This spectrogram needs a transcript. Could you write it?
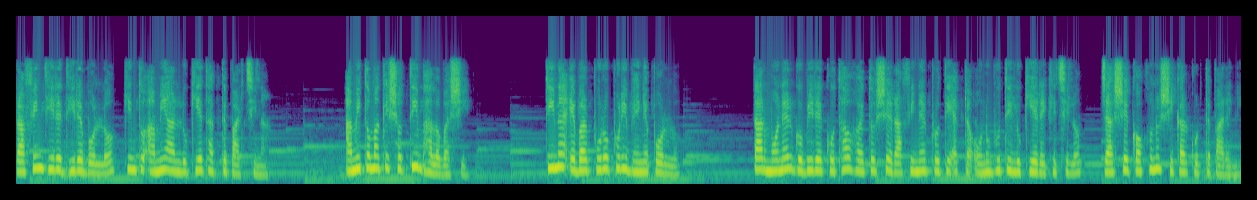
রাফিন ধীরে ধীরে বলল, কিন্তু আমি আর লুকিয়ে থাকতে পারছি না। আমি তোমাকে সত্যিই ভালোবাসি। টিনা এবার পুরোপুরি ভেঙে পড়ল। তার মনের গভীরে কোথাও হয়তো সে রাফিনের প্রতি একটা অনুভূতি লুকিয়ে রেখেছিল, যা সে কখনো স্বীকার করতে পারেনি।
